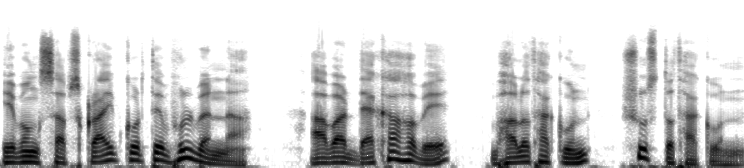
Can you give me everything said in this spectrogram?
এবং সাবস্ক্রাইব করতে ভুলবেন না। আবার দেখা হবে। ভালো থাকুন, সুস্থ থাকুন।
